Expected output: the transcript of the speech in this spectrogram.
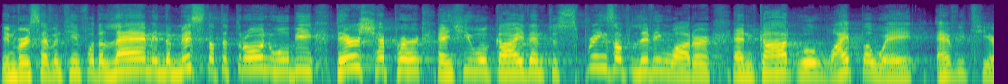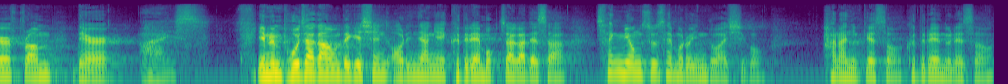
In verse 17, for the Lamb in the midst of the throne will be their shepherd, and he will guide them to springs of living water, and God will wipe away every tear from their eyes. 이는 보좌 가운데 계신 어린 양이 그들의 목자가 되사 생명수 샘으로 인도하시고 하나님께서 그들의 눈에서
